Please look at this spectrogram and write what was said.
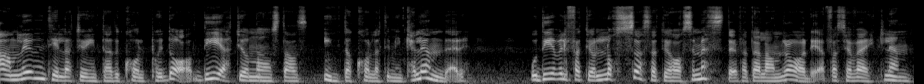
Anledningen till att jag inte hade koll på idag. Det är att jag någonstans inte har kollat i min kalender. Och det är väl för att jag låtsas att jag har semester. För att alla andra har det. Fast jag verkligen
